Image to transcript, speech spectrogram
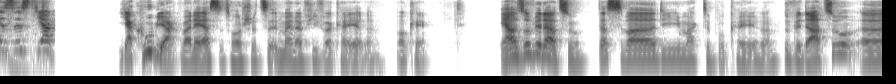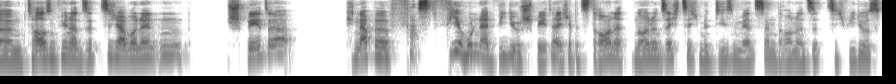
es ist Jakob. Jakubiak war der erste Torschütze in meiner FIFA-Karriere. Okay. Ja, so viel dazu. Das war die Magdeburg-Karriere. So viel dazu. Ähm, 1470 Abonnenten später. Knappe fast 400 Videos später. Ich habe jetzt 369, mit diesem werden es dann 370 Videos.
